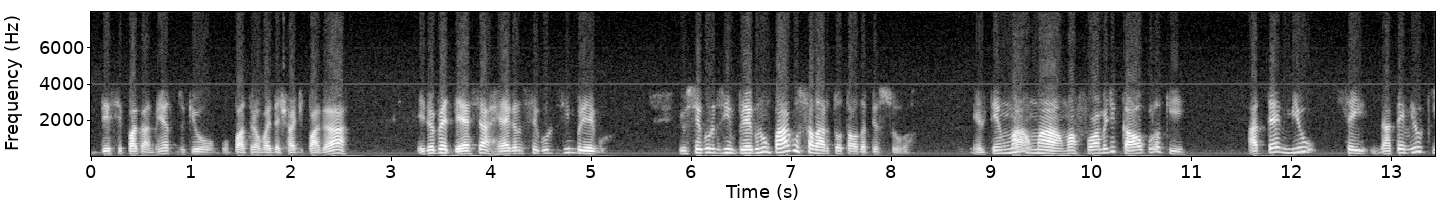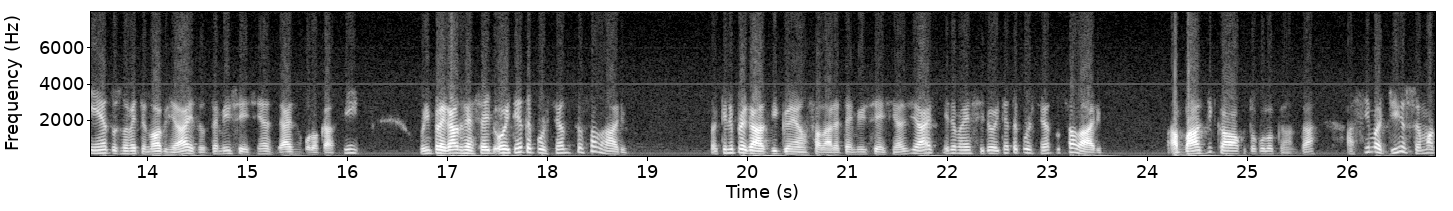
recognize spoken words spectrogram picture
desse pagamento, do que o, o patrão vai deixar de pagar, ele obedece à regra do seguro-desemprego. E o seguro-desemprego não paga o salário total da pessoa. Ele tem uma, uma, uma forma de cálculo aqui. Até mil, seis, até R$ 1.599, ou até R$ 1.600, vamos colocar assim, o empregado recebe 80% do seu salário. Aquele empregado que ganha um salário até R$ 1.600, ele vai receber 80% do salário. A base de cálculo, estou colocando, tá? Acima disso, é uma,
